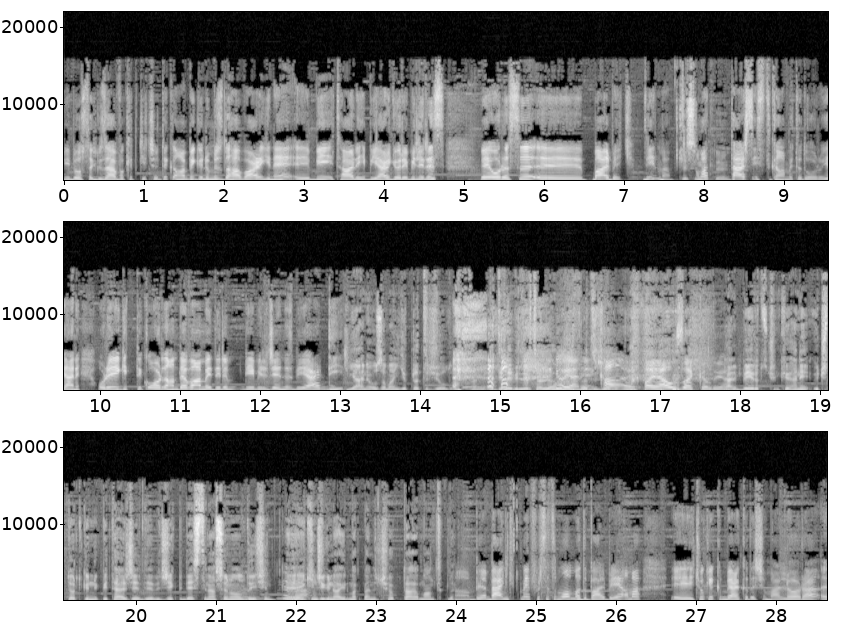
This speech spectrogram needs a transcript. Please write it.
Biblos'ta güzel vakit geçirdik ama bir günümüz daha var. Yine e, bir tarihi bir yer görebiliriz ve orası e, Balbek değil mi? Kesinlikle. Ama ters istikamete doğru. Yani oraya gittik, oradan devam edelim diyebileceğiniz bir yer değil. Yani o zaman yıpratıcı olur. Hani edilebilir tabii ama yani yıpratıcı olur. evet, bayağı uzak kalıyor. Yani Beyrut çünkü hani 3-4 günlük bir tercih edilebilecek bir destinasyon olduğu için e, ikinci günü ayırmak bence çok daha mantıklı. Aa, Ben, ben gitme fırsatım olmadı Balbe'ye ama e, çok yakın bir arkadaşım var Laura. E,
